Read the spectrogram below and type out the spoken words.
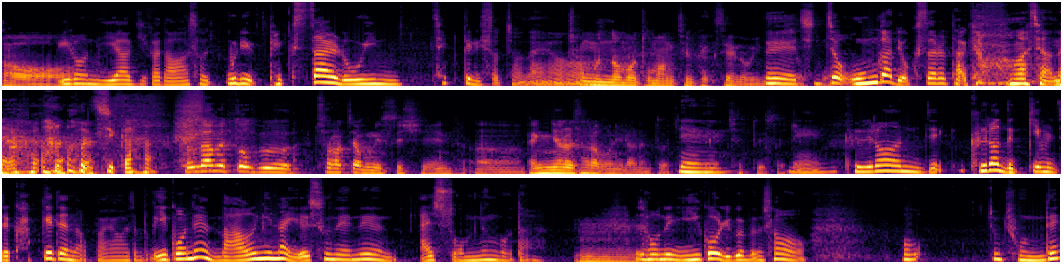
어, 이런 이야기가 나와서 우리 백살 노인 책들 있었잖아요. 창문 넘어 도망친 백세 노인. 네, 진짜 온갖 역사를 다 경험하잖아요. 할아버지가. 그다음에 또 그 철학자분이 쓰신 어, 백년을 살아보니라는 또 네. 네, 책도 있었죠. 네, 그런 이제 그런 느낌을 이제 갖게 되나 봐요. 그래서 이거는 마흔이나 예순에는 알 수 없는 거다. 음, 그래서 저는 이걸 읽으면서 어, 좀 좋은데?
